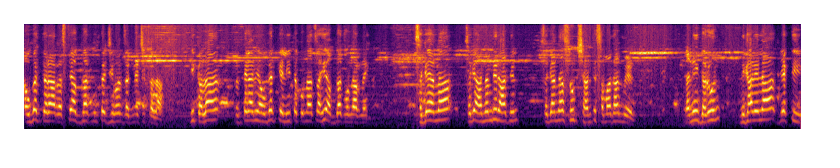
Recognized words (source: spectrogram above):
अवगत करा रस्ते अपघातमुक्त जीवन जगण्याची कला. ही कला प्रत्येकाने अवगत केली तर कुणाचाही अपघात होणार नाही. सगळ्यांना सगळे आनंदी राहतील सगळ्यांना सुख शांती समाधान मिळेल. आणि घरून निघालेला व्यक्ती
